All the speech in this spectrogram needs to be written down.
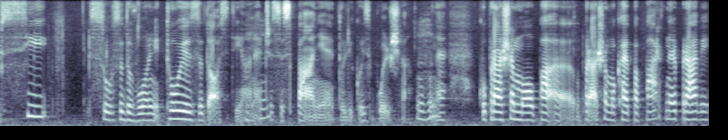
vsi so zadovoljni, to je zadosti, uh -huh. če se spanje toliko izboljša. Uh -huh. Ko vprašamo, pa, vprašamo, kaj pa partner pravi,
